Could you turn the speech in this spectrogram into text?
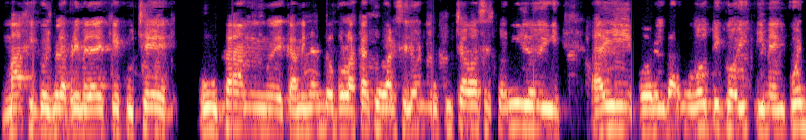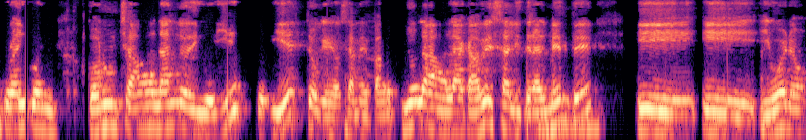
mágicos. Yo la primera vez que escuché un ham eh, caminando por las calles de Barcelona, escuchaba ese sonido y ahí por el barrio gótico y, me encuentro ahí con, con, un chaval dando y digo, ¿y esto? ¿Y esto que? O sea, me partió la, cabeza literalmente y, y, bueno,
